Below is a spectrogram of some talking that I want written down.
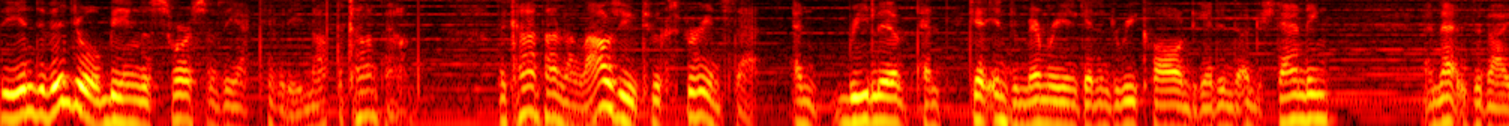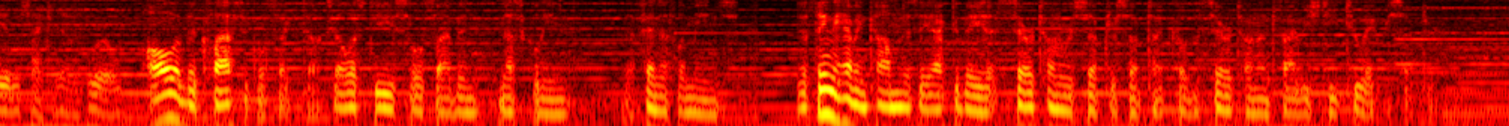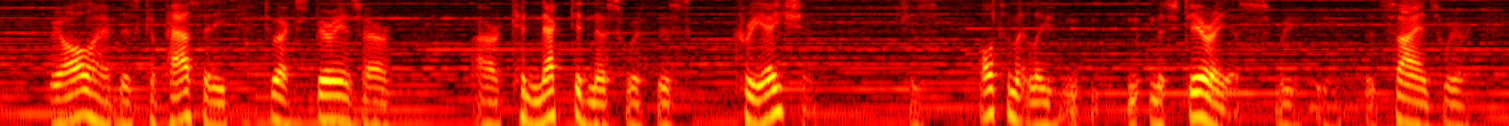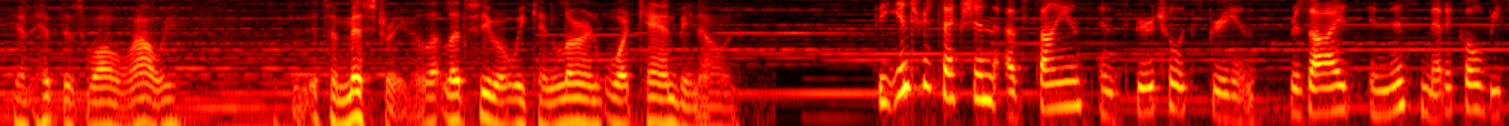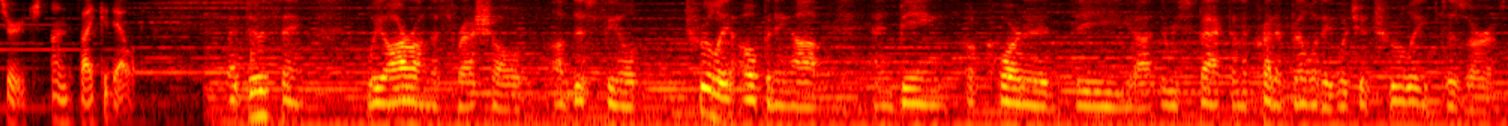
the individual being the source of the activity, not the compound. The compound allows you to experience that and relive and get into memory and get into recall and to get into understanding. And that is the value of the psychedelic world. All of the classical psychedelics, LSD, psilocybin, mescaline, phenethylamines, the thing they have in common is they activate a serotonin receptor subtype called the serotonin 5-HT2A receptor. We all have this capacity to experience our, our connectedness with this creation, which is ultimately mysterious. We, in science, we hit, hit this wall. Wow, we, it's a mystery. Let, let's see what we can learn, what can be known. The intersection of science and spiritual experience resides in this medical research on psychedelics. I do think we are on the threshold of this field truly opening up and being accorded the, uh, the respect and the credibility which it truly deserves.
